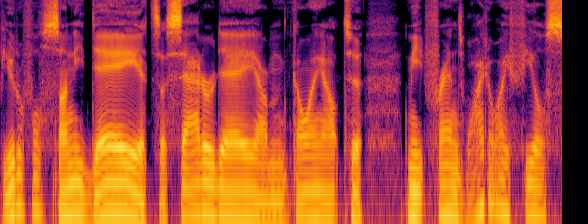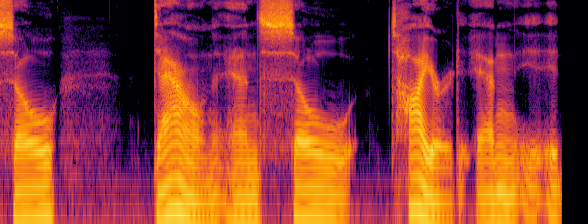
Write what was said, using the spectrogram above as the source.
beautiful sunny day. It's a Saturday. I'm going out to meet friends. Why do I feel so down and so tired? And it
